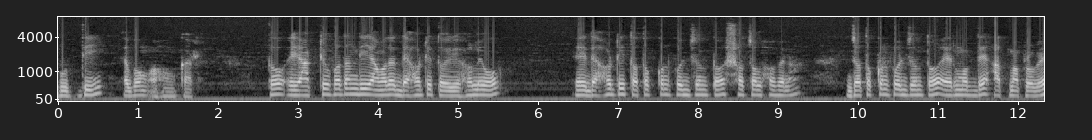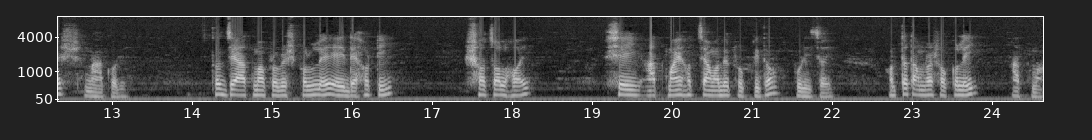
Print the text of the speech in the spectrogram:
বুদ্ধি এবং অহংকার। তো এই আটটি উপাদান দিয়ে আমাদের দেহটি তৈরি হলেও এই দেহটি ততক্ষণ পর্যন্ত সচল হবে না, যতক্ষণ পর্যন্ত এর মধ্যে আত্মা প্রবেশ না করে। তো যে আত্মা প্রবেশ করলে এই দেহটি সচল হয়, সেই আত্মাই হচ্ছে আমাদের প্রকৃত পরিচয়। অর্থাৎ আমরা সকলেই আত্মা।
